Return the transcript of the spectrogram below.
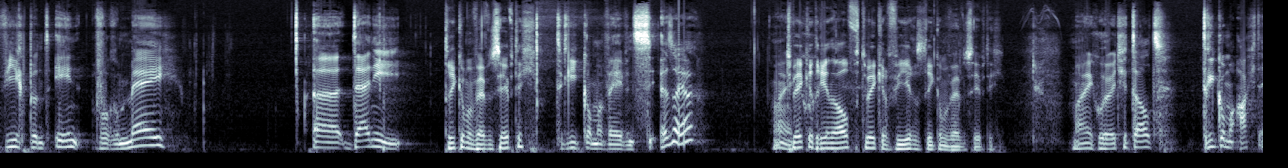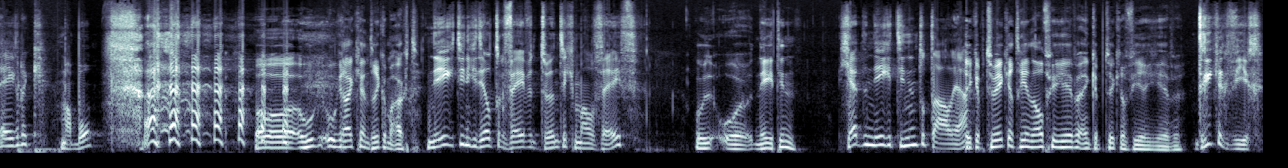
4,1 voor mij. Eh, Danny 3,75. 3,75. Is dat ja? Amai, Twee keer 3,5, twee keer 4 is 3,75. amai, goed uitgeteld. 3,8 eigenlijk, maar bon. Wow, wow, wow. Hoe, hoe raak je aan 3,8? 19 gedeeld door 25 maal 5. Hoe- hoe- 19. Jij hebt een 19 in totaal, ja? Ik heb twee keer 3,5 gegeven en ik heb twee keer 4 gegeven. 3 keer 4.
